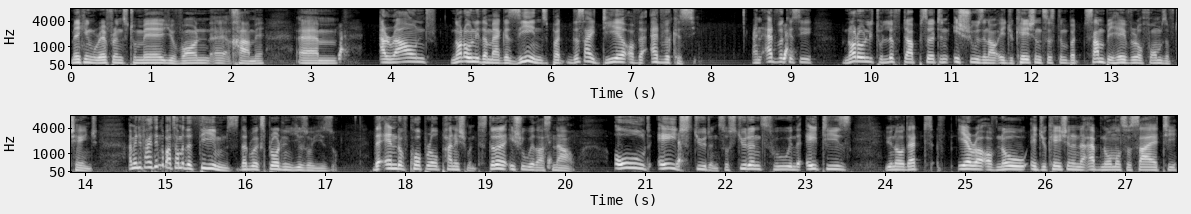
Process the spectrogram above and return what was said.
making reference to Mayor Yvonne uh, Khame um, around not only the magazines but this idea of the advocacy. And advocacy not only to lift up certain issues in our education system but some behavioral forms of change. I mean if i think about some of the themes that were explored in Yizo Yizo the end of corporal punishment still an issue with us now old age students, so students who in the 80s, you know, that era of no education in an abnormal society,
